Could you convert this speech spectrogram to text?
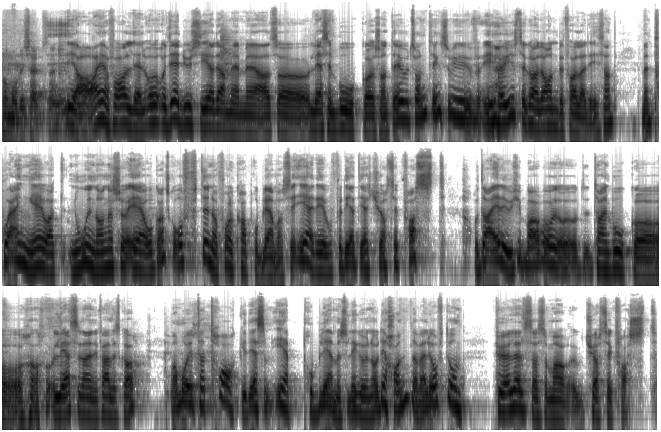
nå må de skjerpe seg? Ja, ja, for all del. Og, og det du sier der med, med altså, å lese en bok og sånt, det er jo sånne ting som vi i høyeste grad anbefaler de, sant? Men poenget er jo at noen ganger så er, og ganske ofte når folk har problemer, så er det jo fordi at de har kjørt seg fast. Og da er det jo ikke bare å, å ta en bok og, og, og, lese den i fellesskap. Man må jo ta tak i det som er problemet som ligger under, og det handler veldig ofte om følelser som har kjørt seg fast.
